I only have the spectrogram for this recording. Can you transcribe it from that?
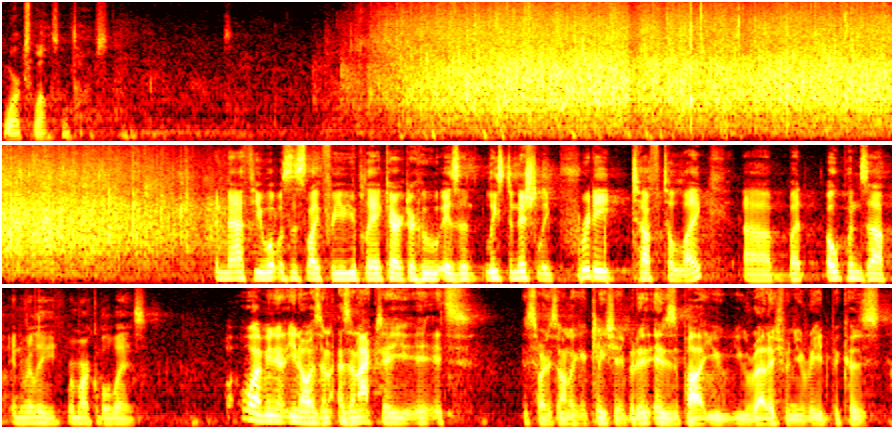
works well sometimes. And Matthew, what was this like for you? You play a character who is, at least initially, pretty tough to like, uh, but opens up in really remarkable ways. Well, I mean, you know, as an, as an actor, it's, it's sorry to sound like a cliche, but it, it is a part you, you relish when you read because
